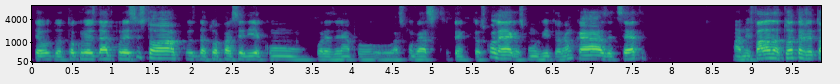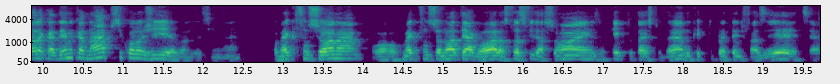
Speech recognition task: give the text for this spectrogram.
teu, da tua curiosidade por esses tópicos, da tua parceria com, por exemplo, as conversas que tu tem com teus colegas, com o Vitor é um caso, etc. Mas me fala da tua trajetória acadêmica na psicologia, vamos dizer assim, né? Como é que funciona, como é que funcionou até agora, as tuas filiações, o que que tu está estudando, o que que tu pretende fazer, etc.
